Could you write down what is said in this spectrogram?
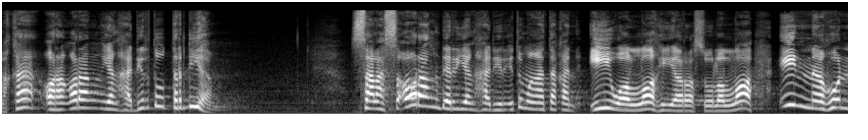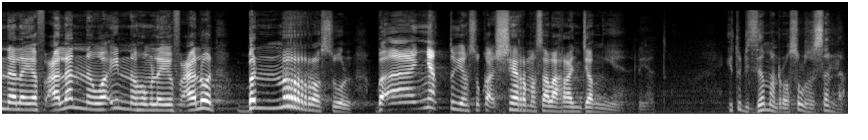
Maka orang-orang yang hadir tuh terdiam. Salah seorang dari yang hadir itu mengatakan, "I wallahi ya Rasulullah, innahunna la wa innahum la yaf'alun." Bener Rasul. Banyak tuh yang suka share masalah ranjangnya. Lihat. Itu di zaman Rasul SAW.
